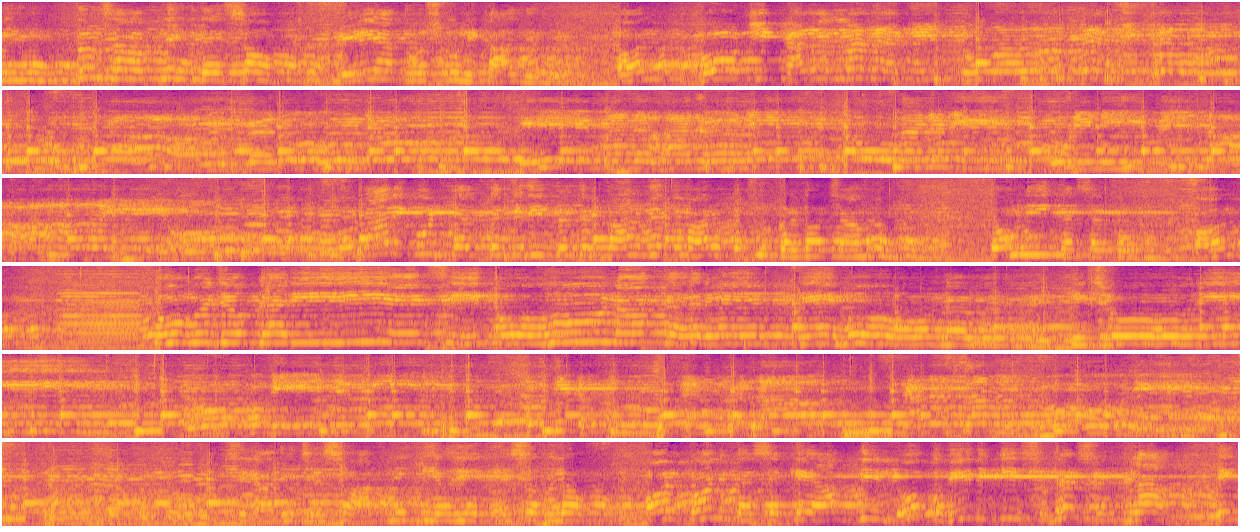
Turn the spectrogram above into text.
जन्मांतर हूँ। तुम सब अपने हृदय मेरे यहाँ दोष को निकाल दो और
